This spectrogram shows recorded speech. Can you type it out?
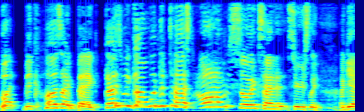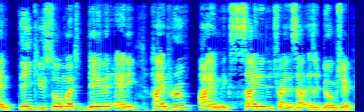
But because I begged, guys, we got one to test. Oh, I'm so excited. Seriously. Again, thank you so much, David, Andy. High proof. I am excited to try this out as a dome shape.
